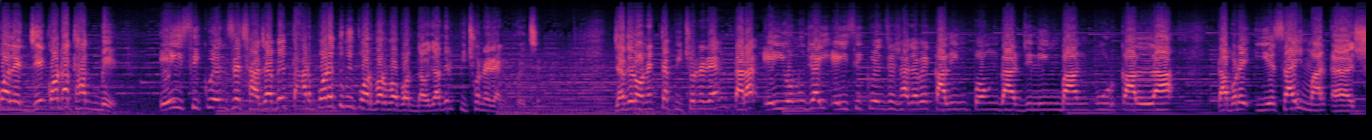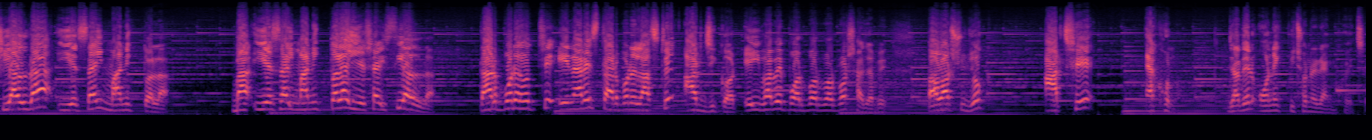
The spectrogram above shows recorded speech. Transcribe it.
কলেজ যে কটা থাকবে, এই সিকোয়েন্সে সাজাবে, তারপরে তুমি পরপর পরপর দাও, যাদের পিছনে র্যাঙ্ক হয়েছে। যাদের অনেকটা পিছনে র্যাঙ্ক তারা এই অনুযায়ী এই সিকোয়েন্সে সাজাবে। কালিম্পং, দার্জিলিং বানপুর কাল্লা তারপরে ইএসআই শিয়ালদা ইএসআই মানিকতলা বা ইএসআই মানিকতলা ইএসআই শিয়ালদা। তারপরে হচ্ছে এনআরএস তারপরে লাস্টে আরজিকর এইভাবে পরপর পরপর সাজাবে। পাওয়ার সুযোগ আছে এখনও, যাদের অনেক পিছনে র্যাঙ্ক হয়েছে।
